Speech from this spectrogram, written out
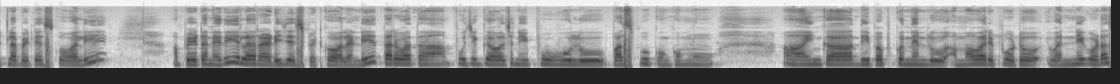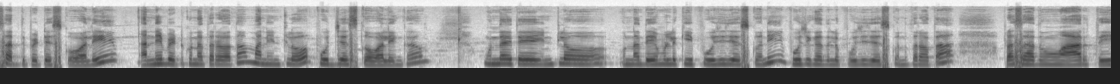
ఇట్లా పెట్టేసుకోవాలి. ఆ పీట అనేది ఇలా రెడీ చేసి పెట్టుకోవాలండి. తర్వాత పూజకి కావాల్సిన ఈ పువ్వులు పసుపు కుంకుమ ఇంకా దీపపు కుందెన్లు అమ్మవారి ఫోటో ఇవన్నీ కూడా సర్ది పెట్టేసుకోవాలి. అన్నీ పెట్టుకున్న తర్వాత మన ఇంట్లో పూజ చేసుకోవాలి ఇంకా. ముందైతే ఇంట్లో ఉన్న దేవుళ్ళకి పూజ చేసుకొని పూజ గదిలో పూజ చేసుకున్న తర్వాత ప్రసాదం ఆరతి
